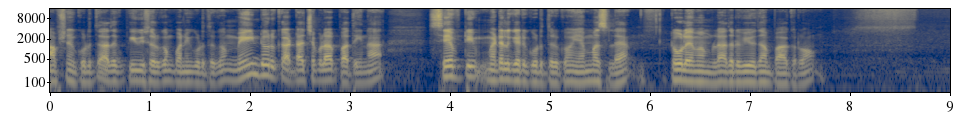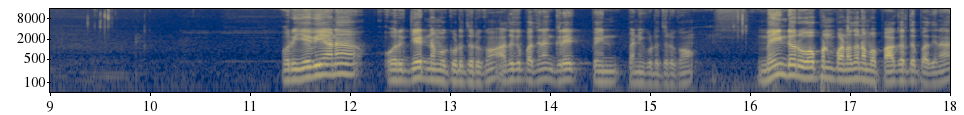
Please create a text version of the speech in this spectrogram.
ஆப்ஷன் கொடுத்து அதுக்கு பிவிசி ஒர்க்கும் பண்ணி கொடுத்துருக்கோம். மெயின் டோருக்கு அட்டாச்சபிளாக பார்த்தீங்கன்னா சேஃப்டி மெட்டல் கேட் கொடுத்துருக்கோம் எம்எஸில் டூல் எம்எம்ல அதோட வியூ தான் பார்க்குறோம். ஒரு ஹெவியான ஒரு கேட் நம்ம கொடுத்துருக்கோம். அதுக்கு பார்த்தீங்கன்னா கிரே பெயிண்ட் பண்ணி கொடுத்துருக்கோம். மெயின் டோர் ஓப்பன் பண்ணதும் நம்ம பார்க்குறது பார்த்தீங்கன்னா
